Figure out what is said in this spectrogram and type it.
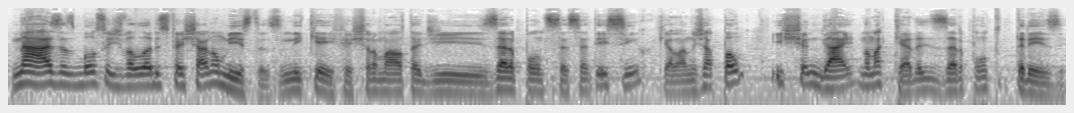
Na Ásia, as bolsas de valores fecharam mistas. Nikkei fechou numa alta de 0,65, que é lá no Japão, e Xangai numa queda de 0,13.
